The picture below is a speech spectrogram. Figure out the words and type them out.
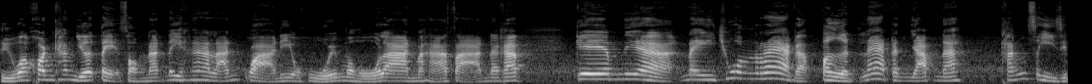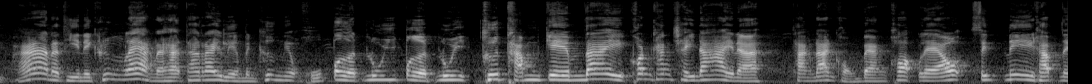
ถือว่าค่อนข้างเยอะเตะ 2 นัดได้ 5 ล้านกว่านี่โอ้โหมโหฬารมหาศาลนะครับ เกมเนี่ยในช่วงแรกอะ่ะเปิดแรกกันยับนะทั้ง 45 นาทีในครึ่งแรกนะฮะ ถ้าไล่เรียงเป็นครึ่งเนี่ย โอ้โห เปิดลุย เปิดลุย คือทำเกมได้ค่อนข้างใช้ได้นะ ทางด้านของแบงคอกแล้วซิดนีย์ครับใน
